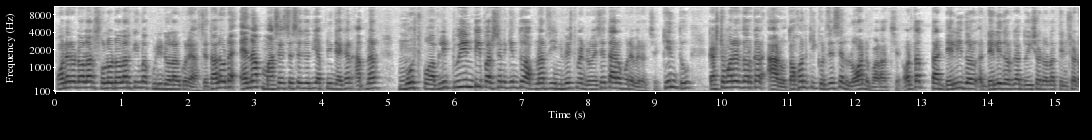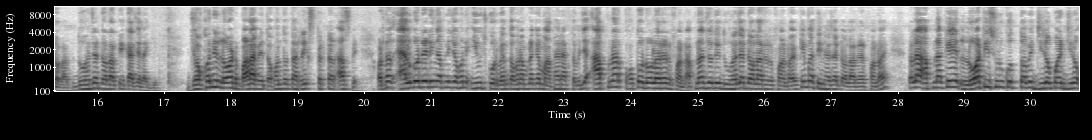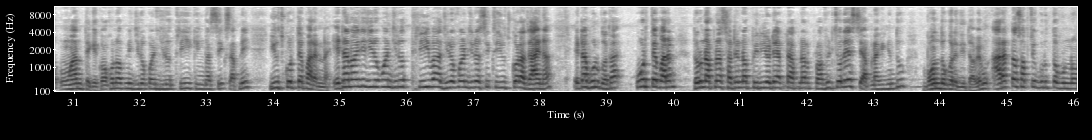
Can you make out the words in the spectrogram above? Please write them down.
পনেরো ডলার, ষোলো ডলার কিংবা কুড়ি ডলার করে আসছে। তাহলে ওটা এনাফ মাসের শেষে যদি আপনি দেখেন, আপনার মোস্ট প্রবাবলি টোয়েন্টি পার্সেন্ট কিন্তু আপনার যে ইনভেস্টমেন্ট রয়েছে তার উপরে বেরোচ্ছে। কিন্তু কাস্টমারের দরকার আরও তখন কি করছে? সে লট বাড়াচ্ছে। অর্থাৎ তার ডেলি ডেলি দরকার দুইশো ডলার, তিনশো ডলার। দু হাজার ডলারকে কাজে লাগিয়ে। যখনই লট বাড়াবে, তখন তো তার রিস্ক ফ্যাক্টর আসবে। অর্থাৎ অ্যালগো ট্রেডিং আপনি যখন ইউজ করবেন, তখন আপনাকে মাথায় রাখতে হবে যে আপনার কত ডলারের ফান্ড আপনার যদি দু হাজার ডলারের ফান্ড হয় কিংবা তিন হাজার ডলারের ফান্ড হয়, তাহলে আপনাকে লটই শুরু করতে হবে জিরো পয়েন্ট জিরো ওয়ান থেকে। কখনো আপনি জিরো পয়েন্ট জিরো থ্রি কিংবা সিক্স আপনি ইউজ করতে পারেন না। এটা নয় যে জিরো পয়েন্ট জিরো থ্রি বা zero point zero six use করা যায় না। এটা ভুল কথা। করতে পারেন। ধরুন আপনার সার্টেন অফ পিরিয়ডে একটা আপনার প্রফিট চলে এসছে, আপনাকে কিন্তু বন্ধ করে দিতে হবে। এবং আর একটা সবচেয়ে গুরুত্বপূর্ণ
